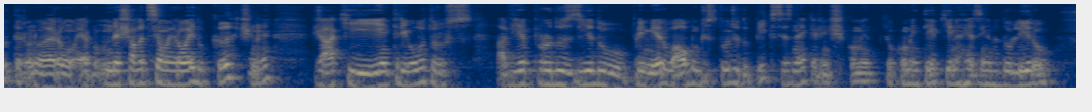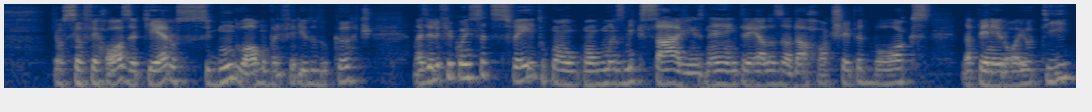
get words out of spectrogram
Utero, não, era um, era, não deixava de ser um herói do Kurt, né? Já que, entre outros, havia produzido o primeiro álbum de estúdio do Pixies, né? Que, a gente coment, que eu comentei aqui na resenha do Little, que é o Surfer Rosa, que era o segundo álbum preferido do Kurt. Mas ele ficou insatisfeito com, com algumas mixagens, né? Entre elas a da Hot Shaped Box, da Penny Royalty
